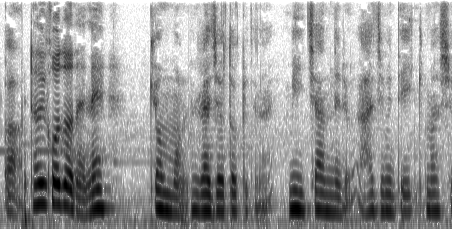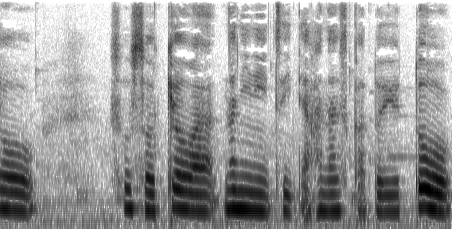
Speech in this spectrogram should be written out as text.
うか？ということでね今日もラジオトークじゃないみーチャンネル始めていきましょう。そうそう今日は何について話すかというと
